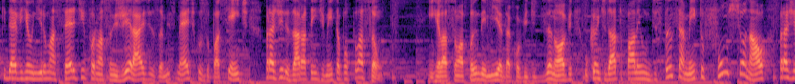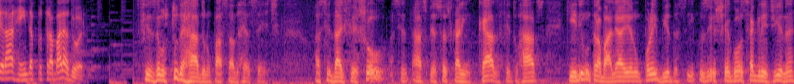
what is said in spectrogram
que deve reunir uma série de informações gerais de exames médicos do paciente para agilizar o atendimento à população. Em relação à pandemia da Covid-19, o candidato fala em um distanciamento funcional para gerar renda para o trabalhador. Fizemos tudo errado no passado recente a cidade fechou, as pessoas ficaram em casa, feito ratos, queriam trabalhar e eram proibidas. Inclusive chegou a se agredir, né?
